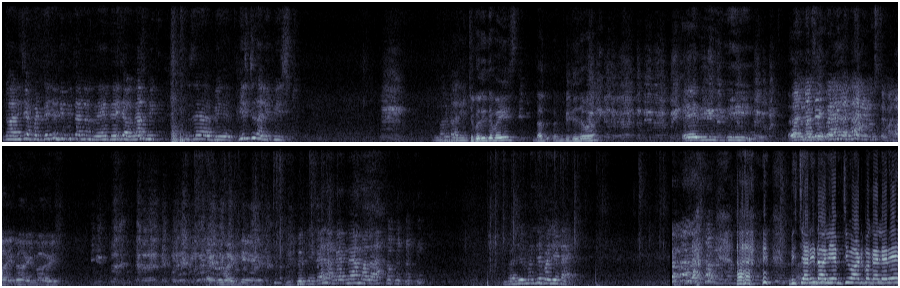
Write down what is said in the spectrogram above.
डॉलीच्या बर्थडेच्या निमित्तानं रे ते जेवलास मी. तुझं फिस्ट झाली फिस्ट डॉली. चिकू तिथे बाई दादू दिदी जवळ ए दीदी दीदी. पन्नास birthday. रुपये दिले तरी नुसते मला. हॅपी बर्थडे ते काय सांगायचं नाही मला बजेट म्हणजे बजेट आहे. बिचारी डॉली आमची वाट बघायला रे.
